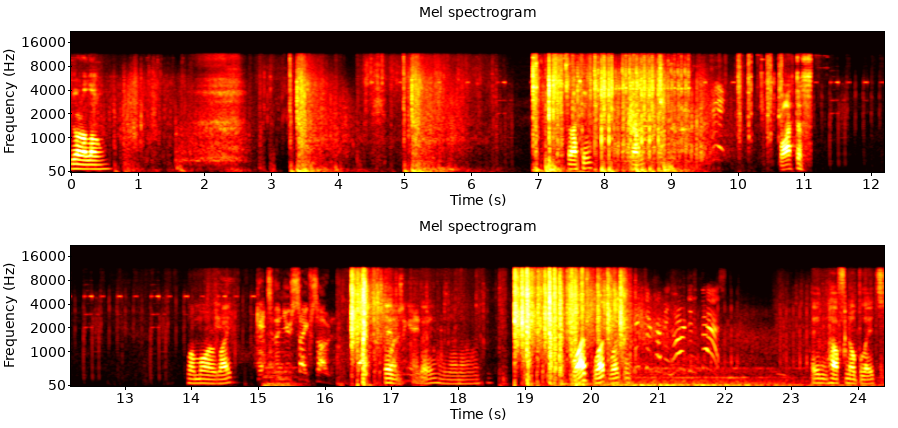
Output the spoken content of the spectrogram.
You're alone. Tracking. Down. What the f? One more right. Get to the new safe zone. Eh, okay, in. no, no. What? What? What? Hits are coming hard and fast. I have no plates.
